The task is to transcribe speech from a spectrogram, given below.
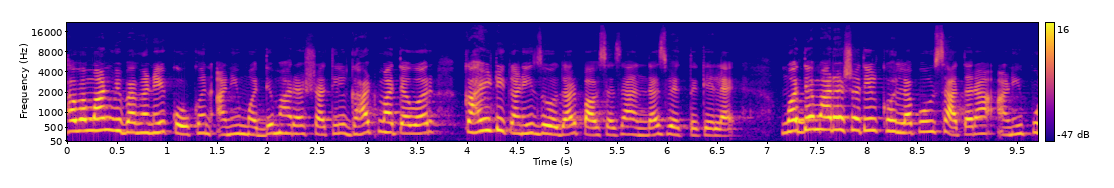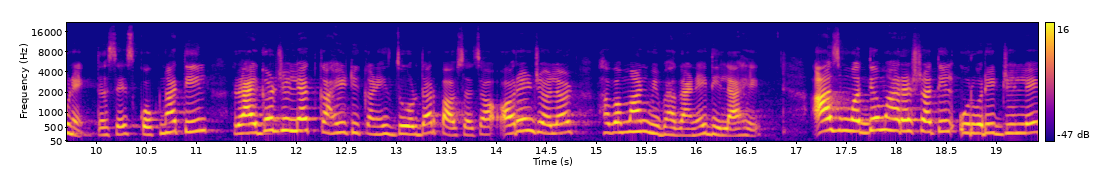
हवामान विभागाने कोकण आणि मध्य महाराष्ट्रातील घाटमाथ्यावर काही ठिकाणी जोरदार पावसाचा अंदाज व्यक्त केला आहे मध्य महाराष्ट्रातील कोल्हापूर सातारा आणि पुणे तसेच कोकणातील रायगड जिल्ह्यात काही ठिकाणी जोरदार पावसाचा ऑरेंज अलर्ट हवामान विभागाने दिला आहे. आज मध्य महाराष्ट्रातील उर्वरित जिल्हे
